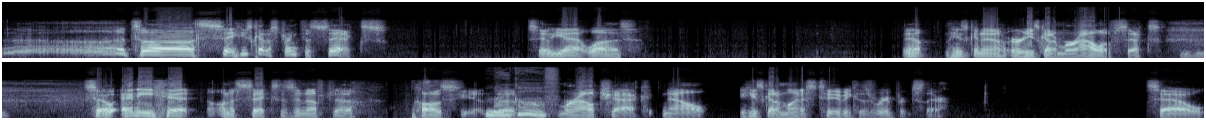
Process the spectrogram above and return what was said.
Uh, it's uh, si- he's got a strength of six. So yeah, it was. Yep, he's gonna, or he's got a morale of 6 Mhm. So any hit on a six is enough to cause the off. morale check. Now he's got a minus two because Rupert's there. So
